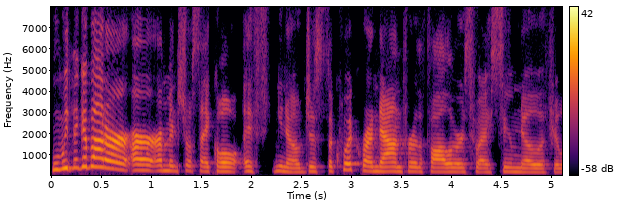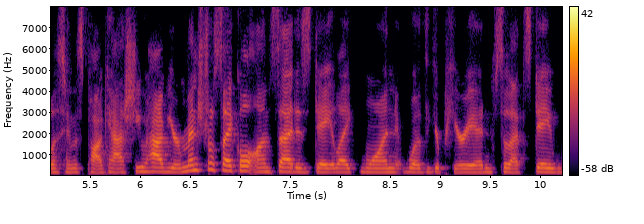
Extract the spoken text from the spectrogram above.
when we think about our, our, our menstrual cycle, if you know, just the quick rundown for the followers who I assume know if you're listening to this podcast, you have your menstrual cycle onset is day like one with your period. So that's day,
